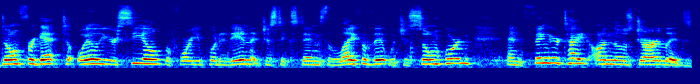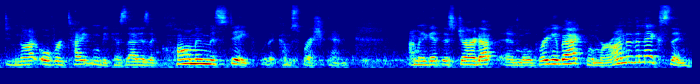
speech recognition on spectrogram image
Don't forget to oil your seal before you put it in. It just extends the life of it, which is so important. And finger tight on those jar lids. Do not over tighten because that is a common mistake when it comes to pressure canning. I'm gonna get this jarred up and we'll bring it back when we're on to the next thing.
